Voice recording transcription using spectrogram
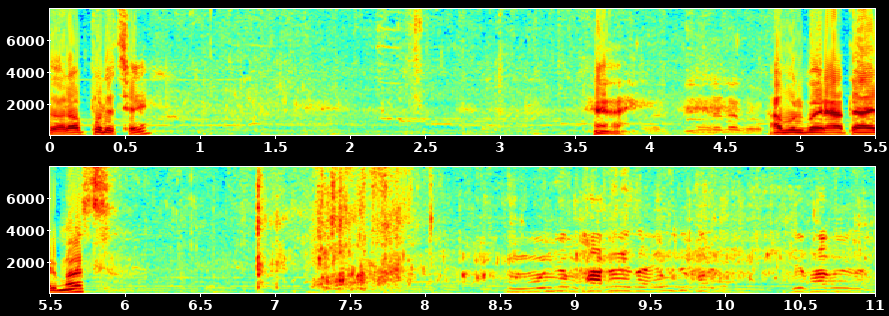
ধরা পড়েছে। হ্যাঁ। আবুল ভাইয়ের হাতে আয়ের মাছ। ফাঁক হয়ে যায় ওই যে ফাঁক যে ফাঁক হয়ে যায়।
